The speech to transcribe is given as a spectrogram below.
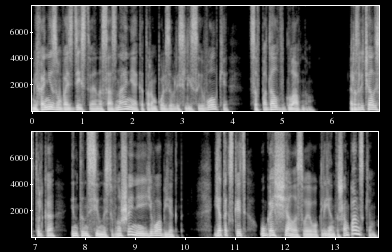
Механизм воздействия на сознание, которым пользовались лисы и волки, совпадал в главном. Различалась только интенсивность внушения и его объект. Я, так сказать, угощала своего клиента шампанским,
